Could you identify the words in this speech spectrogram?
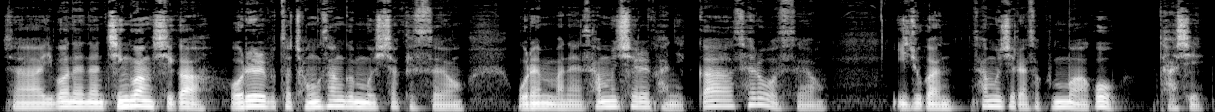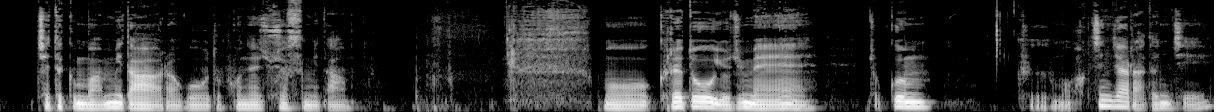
자, 이번에는 진광 씨가 월요일부터 정상 근무 시작했어요. 오랜만에 사무실 가니까 새로웠어요. 2주간 사무실에서 근무하고 다시 재택근무합니다. 라고도 보내주셨습니다. 뭐, 그래도 요즘에 조금 그 뭐 확진자라든지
